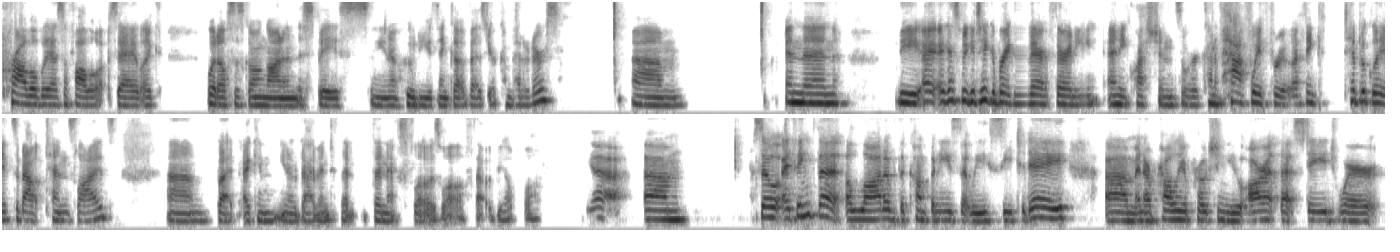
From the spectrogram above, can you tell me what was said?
probably as a follow up, say like, what else is going on in this space? You know, who do you think of as your competitors? Um, and then the I, I, guess we could take a break there if there are any any questions. We're kind of halfway through. I think typically it's about 10 slides um, but i can you know dive into the, the next flow as well if that would be helpful. Yeah um, so i think that a lot of the companies that we see today um, and are probably approaching you are at that stage where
